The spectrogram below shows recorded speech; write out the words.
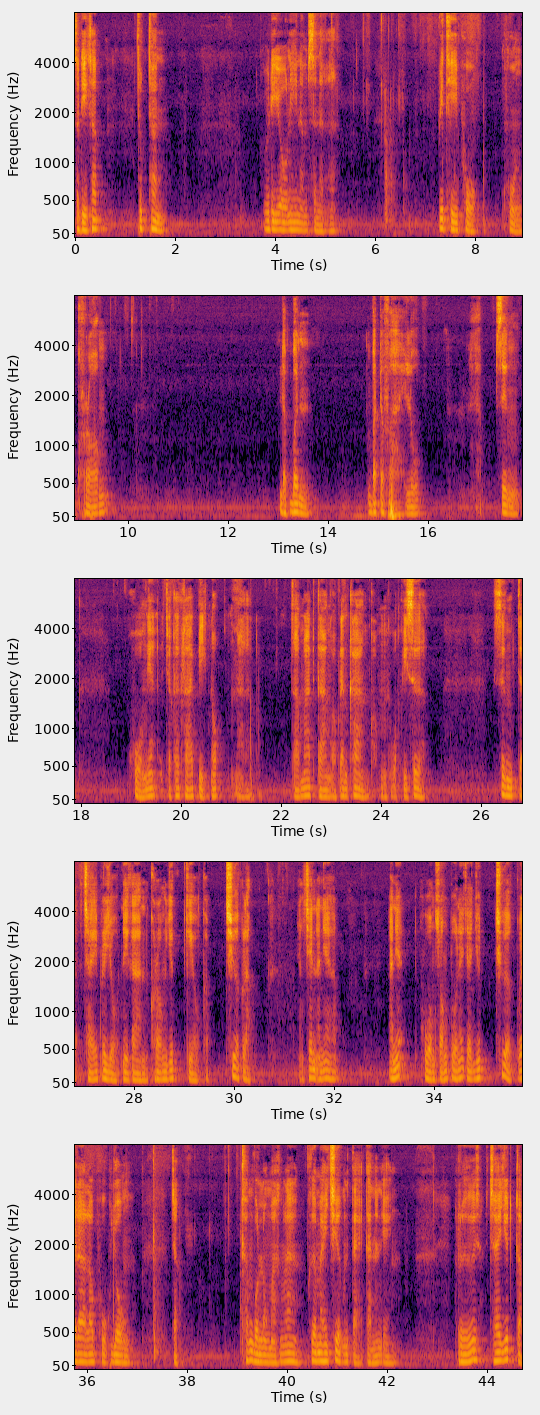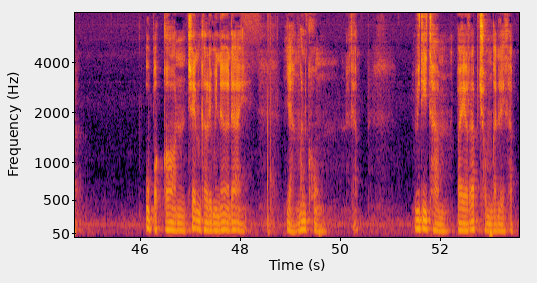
สวัสดีครับ ทุกท่าน วิดีโอนี้นำเสนอ วิธีผูกห่วงคล้อง ดับเบิลบัตเตอร์ฟลายลูปนะครับซึ่งห่วงเนี้ยจะคล้ายๆ ปีกนกนะครับสามารถกางออกด้านข้างของห่วงผีเสื้อ ซึ่งจะใช้ประโยชน์ในการคล้องยึดเกี่ยวกับ เชือกหลัก อย่างเช่นอันนี้ครับ อันนี้ห่วงสองตัวนี้จะยึดเชือก เวลาเราผูกโยงจากข้างบนลงมาข้างล่าง เพื่อไม่ให้เชือกมันแตกกันนั่นเอง หรือใช้ยึดกับอุปกรณ์ เช่นคาลิมิเนอร์ได้ อย่างมั่นคงนะครับ วิธีทำไปรับชมกันเลยครับ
